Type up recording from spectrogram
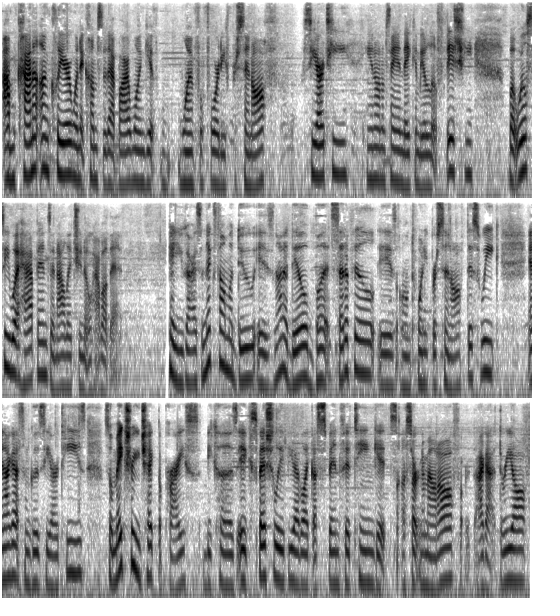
I'm kind of unclear when it comes to that buy one get one for 40% off CRT. You know what I'm saying? They can be a little fishy, but we'll see what happens and I'll let you know. How about that? Okay, you guys, the next I'm gonna do is not a deal, but Cetaphil is on 20% off this week, and I got some good CRTs. So make sure you check the price because, especially if you have like a spend 15 gets a certain amount off, or I got three off,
